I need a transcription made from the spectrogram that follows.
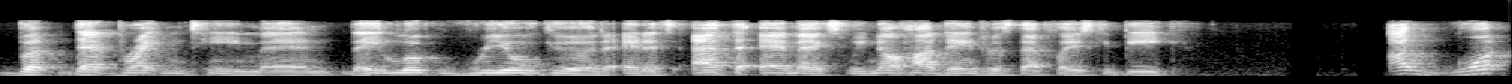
But that Brighton team, man, they look real good, and it's at the Amex. We know how dangerous that place could be. I want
